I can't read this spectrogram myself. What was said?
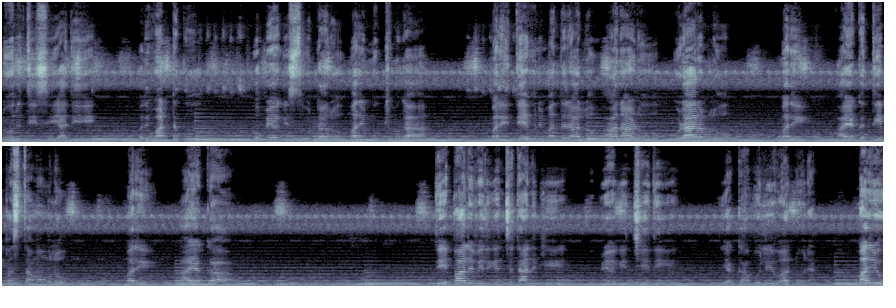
నూనె తీసి అది మరి వంటకు ఉపయోగిస్తూ ఉంటారు. మరి ముఖ్యంగా మరి దేవుని మందిరాల్లో ఆనాడు గుడారంలో మరి ఆ యొక్క దీపస్తంభంలో మరి ఆ యొక్క దీపాలు వెలిగించడానికి ఉపయోగించేది ఈ యొక్క ఒలివ నూనె. మరియు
